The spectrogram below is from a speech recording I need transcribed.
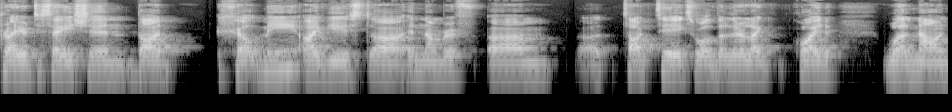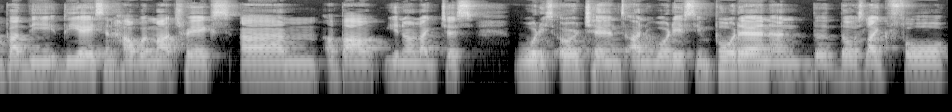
prioritization that helped me. I've used uh, a number of um, uh, tactics. Well, they're like quite well known, but the the Eisenhower matrix um, about you know like just what is urgent and what is important, and the, those like four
